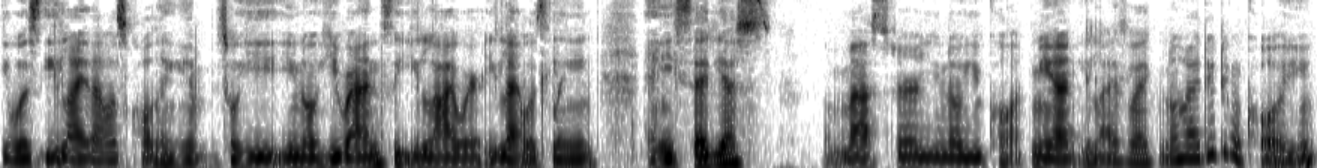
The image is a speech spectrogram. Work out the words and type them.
it was Eli that was calling him. So he, you know, he ran to Eli where Eli was laying, and he said, "Yes, Master, you know, you called me." And Eli's like, "No, I didn't call you.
